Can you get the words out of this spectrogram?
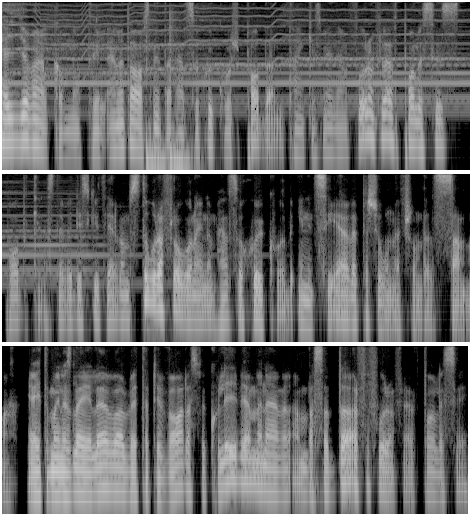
Hej och välkomna till ännu ett avsnitt av Hälso och sjukvårdspodden, tankesmedjan Forum för Health Policies podcast där vi diskuterar de stora frågorna inom hälso och sjukvård, initierade personer från densamma. Jag heter Magnus Lejelöw och arbetar till vardags för Colivia men även ambassadör för Forum för Health Policy.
